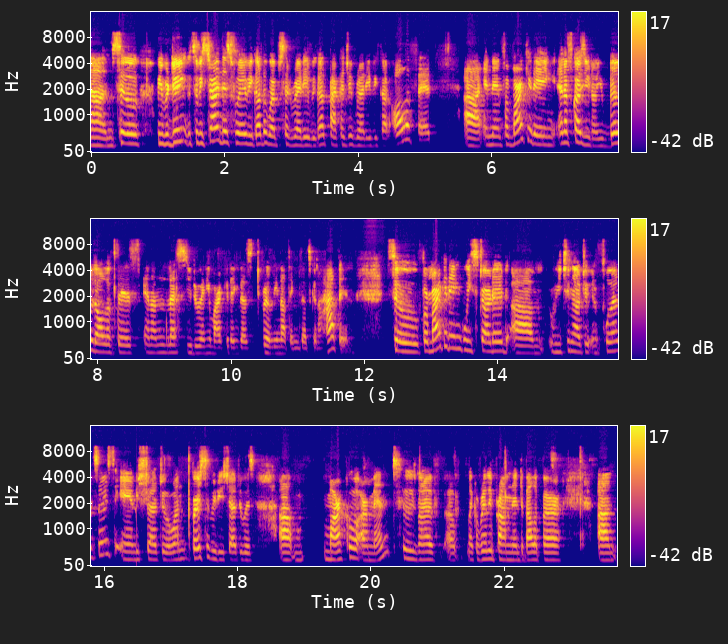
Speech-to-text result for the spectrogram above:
Um, so we were doing. So we started this way. We got the website ready. We got packaging ready. We got all of it. Uh, and then for marketing, and of course, you know, you build all of this, and unless you do any marketing, there's really nothing that's going to happen. So for marketing, we started um, reaching out to influencers, and we reached out to one person we reached out to was um, Marco Arment, who's one of uh, like a really prominent developer. Um,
